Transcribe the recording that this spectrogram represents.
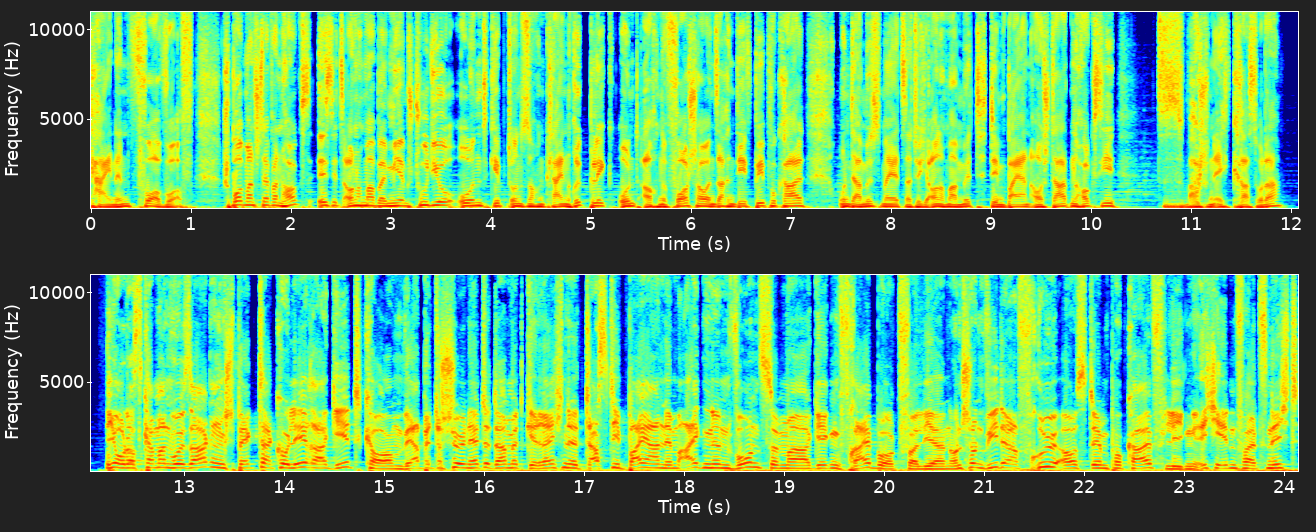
keinen Vorwurf. Sportmann Stefan Hocks ist jetzt auch nochmal bei mir im Studio und gibt uns noch einen kleinen Rückblick und auch eine Vorschau in Sachen DFB-Pokal. Und da müssen wir jetzt natürlich auch nochmal mit dem Bayern ausstarten. Hoxi, das war schon echt krass, oder? Jo, das kann man wohl sagen. Spektakulärer geht kaum. Wer bitteschön hätte damit gerechnet, dass die Bayern im eigenen Wohnzimmer gegen Freiburg verlieren und schon wieder früh aus dem Pokal fliegen? Ich jedenfalls nicht.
